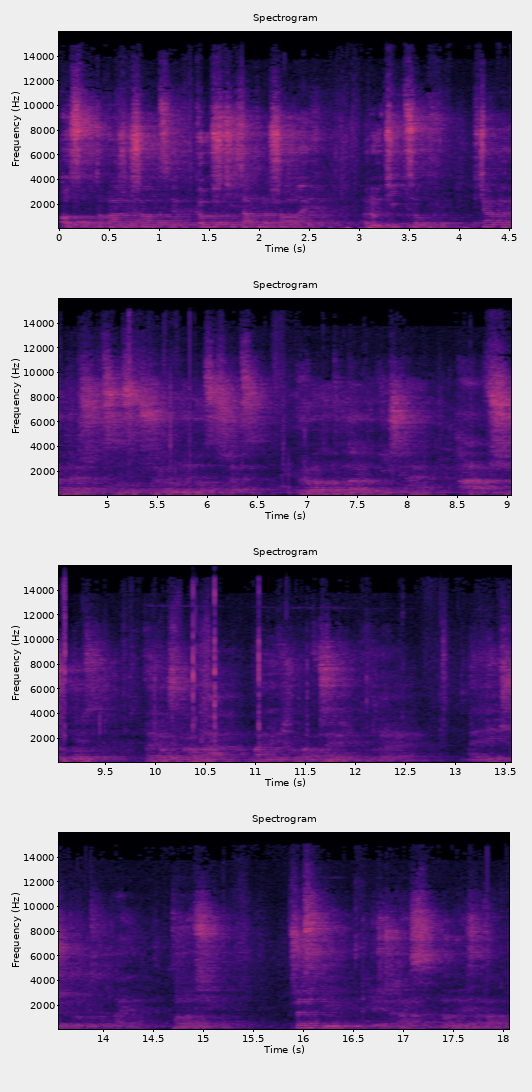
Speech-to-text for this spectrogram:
osób towarzyszących, gości zaproszonych, rodziców. Chciałbym też w sposób szczególny dostrzec grono pedagogiczne, a wśród tego grona Panie wychowawczynie, które największy trud tutaj ponosi. Wszystkim jeszcze raz dobrej zabawy.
